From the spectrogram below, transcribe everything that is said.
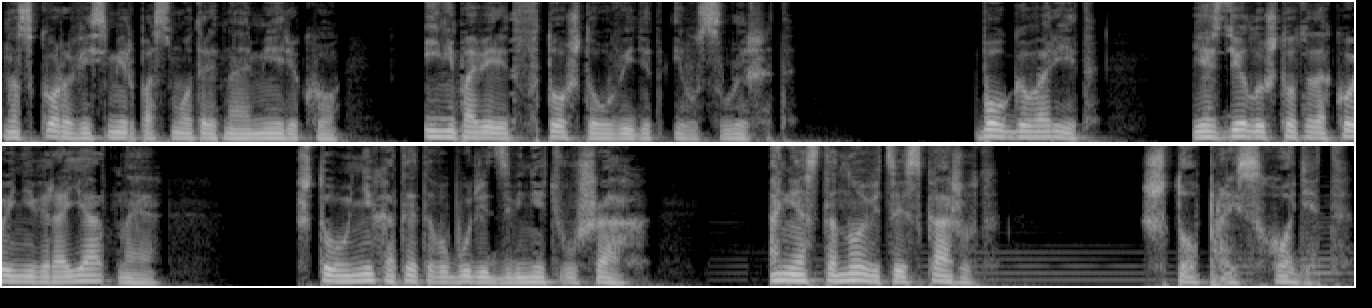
Но скоро весь мир посмотрит на Америку и не поверит в то, что увидит и услышит. Бог говорит, я сделаю что-то такое невероятное, что у них от этого будет звенеть в ушах. Они остановятся и скажут, что происходит.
